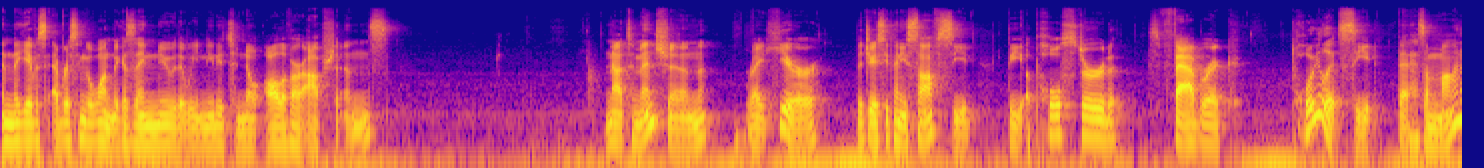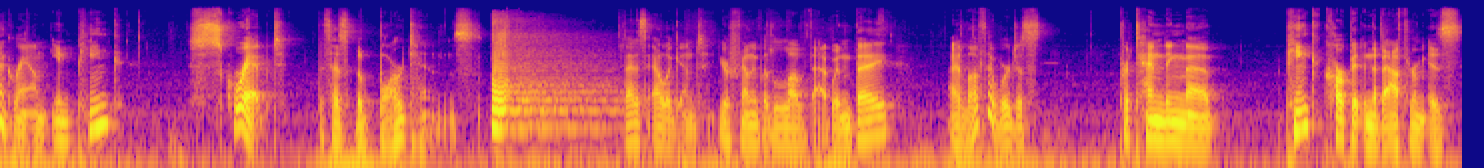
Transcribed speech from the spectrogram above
And they gave us every single one because they knew that we needed to know all of our options. Not to mention, right here, the JCPenney soft seat, the upholstered fabric toilet seat that has a monogram in pink script that says the Bartons. That is elegant. Your family would love that, wouldn't they? I love that we're just pretending that pink carpet in the bathroom is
